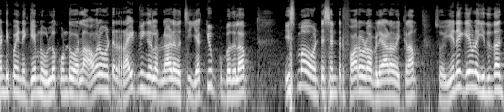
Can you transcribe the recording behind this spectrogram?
கண்டிப்பாக இந்த கேமில் உள்ளே கொண்டு வரலாம். அவரை வந்துட்டு ரைட் விங்கரில் விளையாட வச்சு யக்யூப்க்கு பதிலாக இஸ்மா வந்துட்டு சென்டர் ஃபார்வர்டாக விளையாட வைக்கலாம். ஸோ என்ன கேமில் இதுதான்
